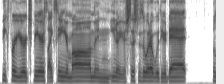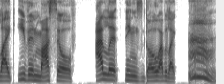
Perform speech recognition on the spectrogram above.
speak for your experience, like seeing your mom and you know your sisters or whatever with your dad. But like even myself, I let things go. I'd be like, mm.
